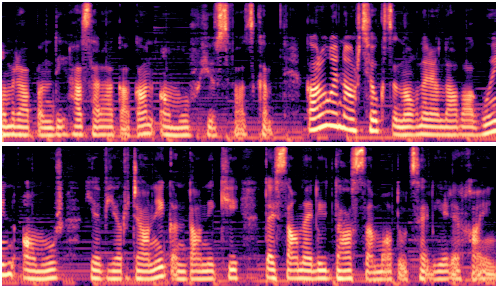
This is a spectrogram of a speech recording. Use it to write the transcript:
ամրապնդի հասարակական ամուր հյուսվածքը։ Կարող են արդյոք ծնողները լավագույն ամուր եւ երջանիկ ընտանիքի տեսանելի դասը մասը մատուցել երեխային։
